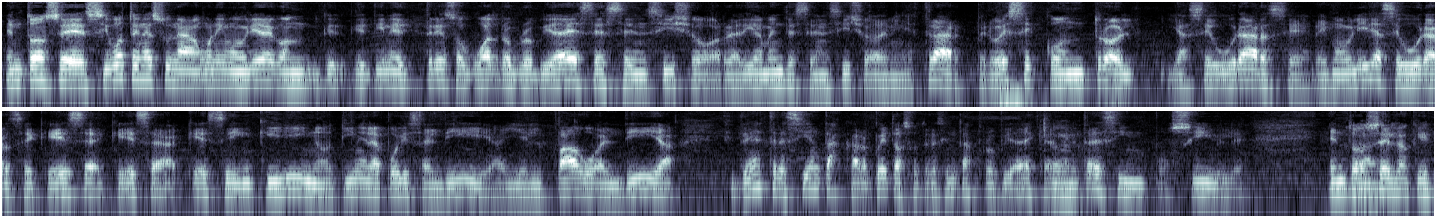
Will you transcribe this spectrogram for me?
Entonces, si vos tenés una, una inmobiliaria con, que, tiene tres o cuatro propiedades, es sencillo, relativamente sencillo de administrar. Pero ese control y asegurarse, la inmobiliaria asegurarse que, esa, que, esa, que ese inquilino tiene la póliza al día y el pago al día, si tenés 300 carpetas o 300 propiedades que administrar es imposible. Entonces, lo que,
